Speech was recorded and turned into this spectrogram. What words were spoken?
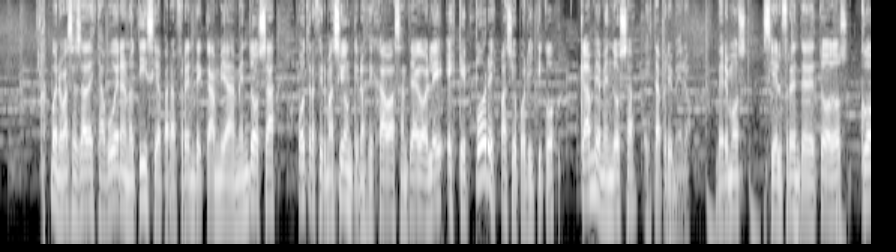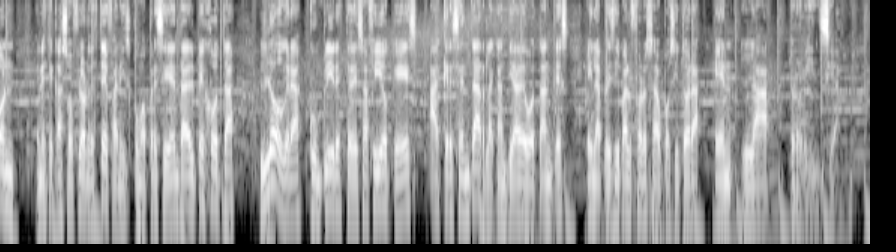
Bueno, más allá de esta buena noticia para Frente Cambia Mendoza, otra afirmación que nos dejaba Santiago Le es que por espacio político, Cambia Mendoza está primero. Veremos si el Frente de Todos, con en este caso Flor de Estefanis como presidenta del PJ, logra cumplir este desafío que es acrecentar la cantidad de votantes en la principal fuerza opositora en la provincia.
